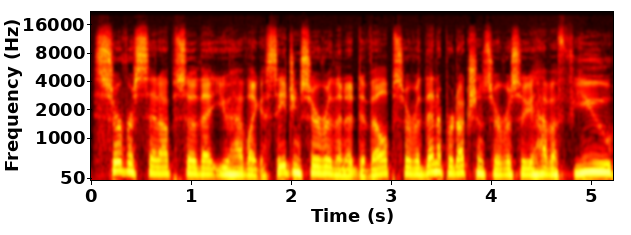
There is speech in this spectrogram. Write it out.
server set up so that you have like a staging server, then a develop server, then a production server, so you have a few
